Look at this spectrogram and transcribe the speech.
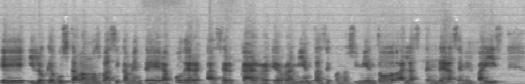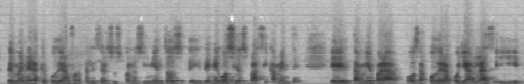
Y lo que buscábamos básicamente era poder acercar herramientas de conocimiento a las tenderas en el país de manera que pudieran fortalecer sus conocimientos eh, de negocios, básicamente, eh, también para o sea, poder apoyarlas y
